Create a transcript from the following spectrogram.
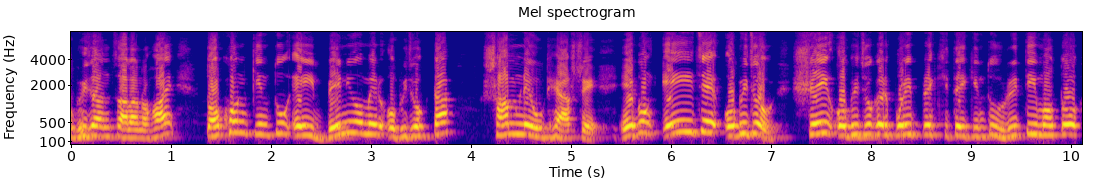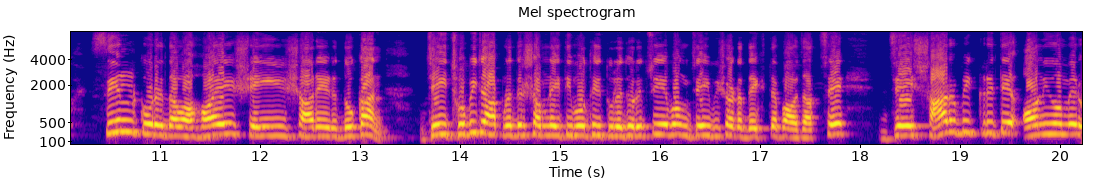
অভিযান চালানো হয়, তখন কিন্তু এই বেনিয়মের অভিযোগটা সামনে উঠে আসে এবং এই যে অভিযোগ, সেই অভিযোগের পরিপ্রেক্ষিতেই কিন্তু রীতিমতো সিল করে দেওয়া হয় সেই সারের দোকান। যেই ছবিটা আপনাদের সামনে ইতিমধ্যেই তুলে ধরেছি এবং যেই বিষয়টা দেখতে পাওয়া যাচ্ছে, যে সার বিক্রিতে অনিয়মের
